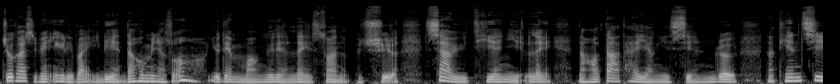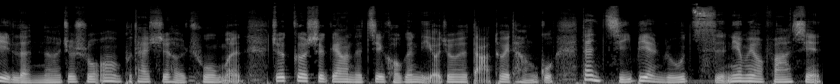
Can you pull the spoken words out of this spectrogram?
就开始变一个礼拜一练，到后面想说哦，有点忙有点累，算了不去了。下雨天也累，然后大太阳也嫌热，那天气冷呢，就说哦不太适合出门，就各式各样的借口跟理由就会打退堂鼓。但即便如此，你有没有发现，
